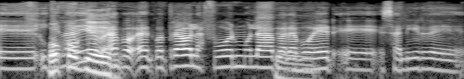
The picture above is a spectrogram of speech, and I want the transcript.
Eh, y que nadie Ha, encontrado la fórmula para poder eh, salir, de,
